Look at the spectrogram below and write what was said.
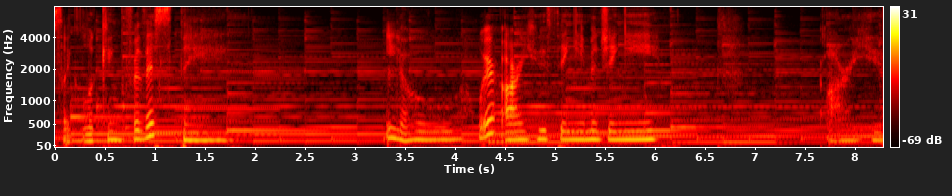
It's like looking for this thing. Hello, where are you, thingy majingy? Are you?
